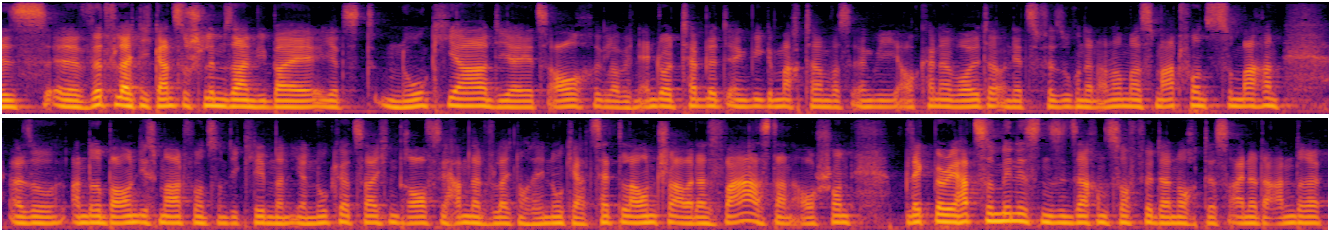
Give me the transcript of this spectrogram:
Es äh, wird vielleicht nicht ganz so schlimm sein wie bei jetzt Nokia, die ja jetzt auch, glaube ich, ein Android-Tablet irgendwie gemacht haben, was irgendwie auch keiner wollte und jetzt versuchen dann auch nochmal Smartphones zu machen. Also andere bauen die Smartphones und die kleben dann ihr Nokia-Zeichen drauf. Sie haben dann vielleicht noch den Nokia Z-Launcher, aber das war es dann auch schon. BlackBerry hat zumindest in Sachen Software dann noch das eine oder andere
